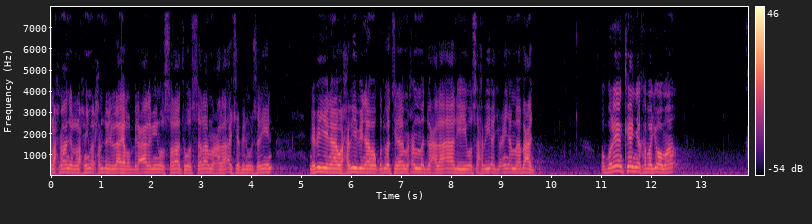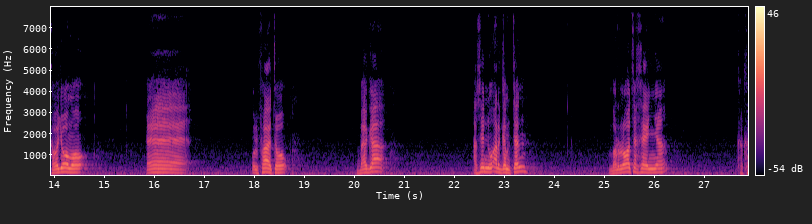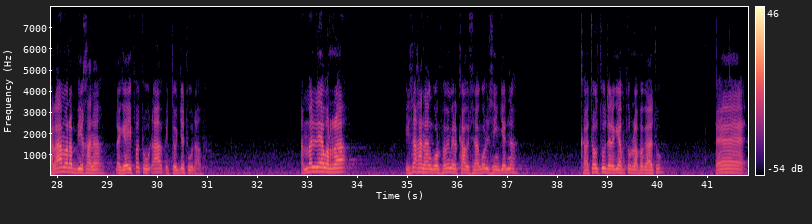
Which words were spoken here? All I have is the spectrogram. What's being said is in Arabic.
الرحمن الرحيم. الحمد لله رب العالمين والصلاة والسلام على أشرف المرسلين نبينا وحبيبنا وقدوتنا محمد وعلى آله وصحبه أجمعين. أما بعد وبولين كينيا كبجوما كبجومو آه الفاتو بقى أسنو أرقمتن برنوت خينيا ككلام ربي خنا لقيفته الاف اتوجته الاف أما اللي ورا يسخن عن غرفه من الكاوس عن غرفه جنة كاتولتو درجام تور رفقاتو آه،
